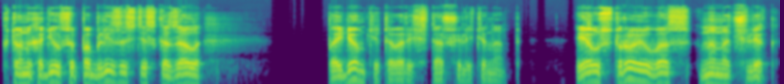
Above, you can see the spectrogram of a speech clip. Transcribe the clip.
кто находился поблизости, сказала, — Пойдемте, товарищ старший лейтенант. Я устрою вас на ночлег.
